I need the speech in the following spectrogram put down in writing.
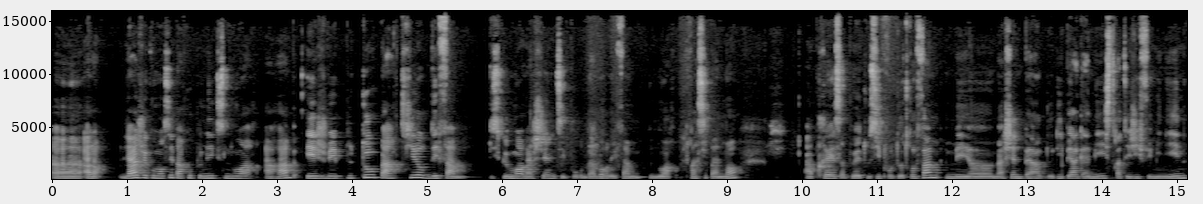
Euh, alors, là, je vais commencer par couple mixte noir-arabe et je vais plutôt partir des femmes, puisque moi, ma chaîne, c'est pour d'abord les femmes noires principalement. Après, ça peut être aussi pour d'autres femmes, mais euh, ma chaîne perd de l'hypergamie, stratégie féminine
